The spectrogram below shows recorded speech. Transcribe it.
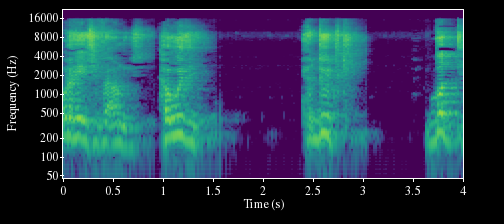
warkaysi faacunigiis hawadii xuduudkii baddi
